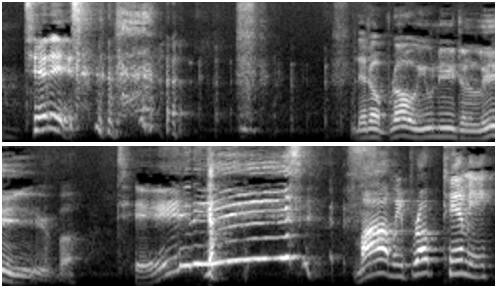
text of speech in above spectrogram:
titties. little bro, you need to leave. titties. Mom, we broke Timmy.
